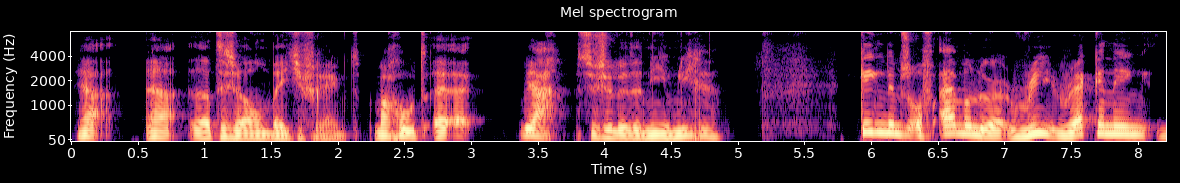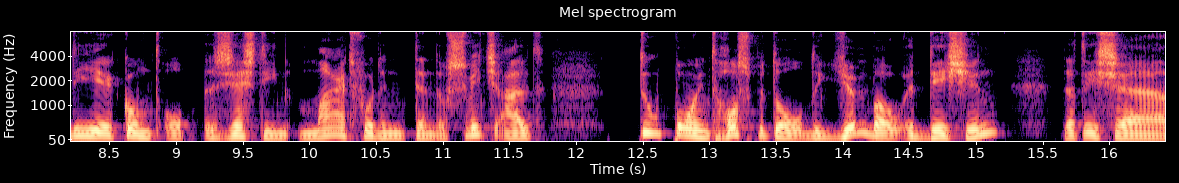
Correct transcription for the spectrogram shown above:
Ja, ja, dat is wel een beetje vreemd. Maar goed, eh, eh, ja, ze zullen er niet om liegen. Kingdoms of Amalur Re-Reckoning, die komt op 16 maart voor de Nintendo Switch uit. Two Point Hospital, de Jumbo Edition. Dat is, eh,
